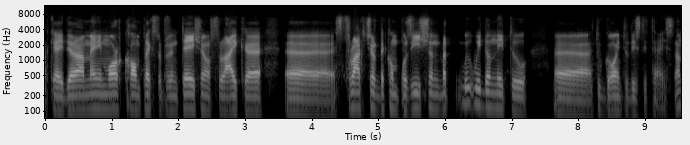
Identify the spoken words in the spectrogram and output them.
okay? There are many more complex representations like uh, uh, structure decomposition, but we, we don't need to uh, to go into these details. No?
